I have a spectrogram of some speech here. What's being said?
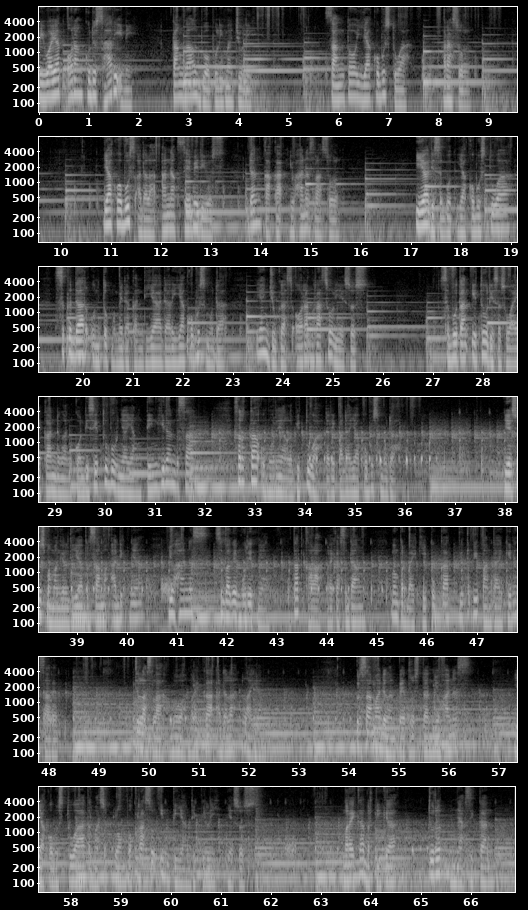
Riwayat Orang Kudus hari ini, tanggal 25 Juli. Santo Yakobus Tua, Rasul. Yakobus adalah anak Zebedius dan kakak Yohanes Rasul. Ia disebut Yakobus Tua sekedar untuk membedakan dia dari Yakobus Muda yang juga seorang rasul Yesus. Sebutan itu disesuaikan dengan kondisi tubuhnya yang tinggi dan besar, serta umurnya lebih tua daripada Yakobus muda. Yesus memanggil dia bersama adiknya Yohanes sebagai muridnya tatkala mereka sedang memperbaiki pukat di tepi pantai Genesaret. Jelaslah bahwa mereka adalah nelayan. Bersama dengan Petrus dan Yohanes, Yakobus tua termasuk kelompok rasul inti yang dipilih Yesus. Mereka bertiga turut menyaksikan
